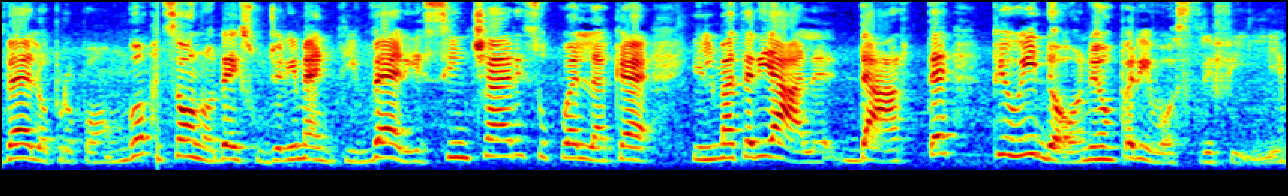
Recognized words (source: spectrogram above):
ve lo propongo. Sono dei suggerimenti veri e sinceri su quella che è il materiale d'arte più idoneo per i vostri figli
